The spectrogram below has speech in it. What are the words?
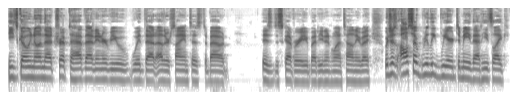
he's going on that trip to have that interview with that other scientist about his discovery, but he didn't want to tell anybody. Which is also really weird to me that he's like,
